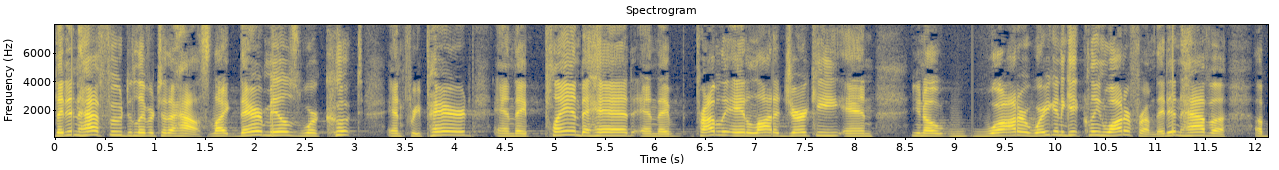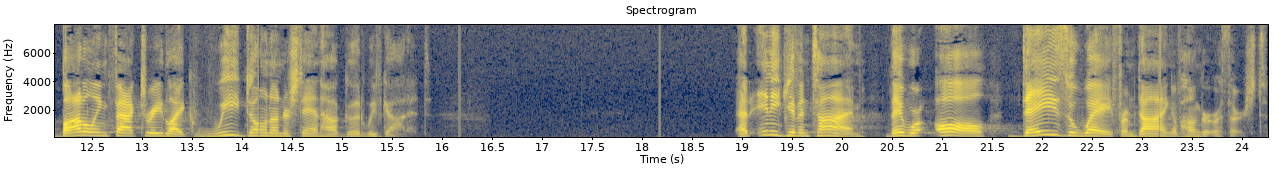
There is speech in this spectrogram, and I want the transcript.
They didn't have food delivered to their house. Like their meals were cooked and prepared, and they planned ahead, and they probably ate a lot of jerky and, you know, water. Where are you going to get clean water from? They didn't have a, a bottling factory like we don't understand how good we've got it. at any given time, they were all days away from dying of hunger or thirst.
